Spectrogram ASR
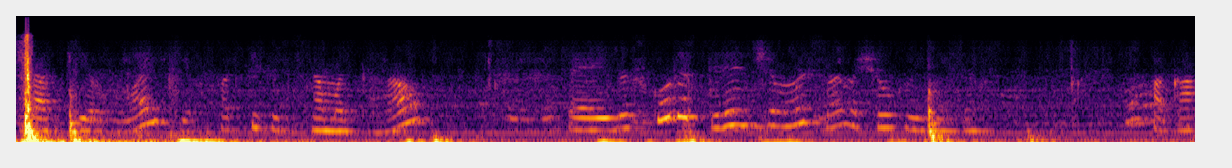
ставьте лайки, подписывайтесь на мой канал. Э, И до скорой встречи, мы с вами еще увидимся. Пока.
